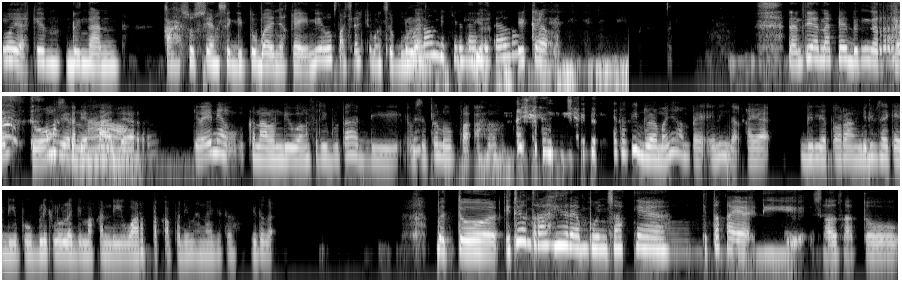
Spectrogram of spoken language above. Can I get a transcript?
lo yakin dengan kasus yang segitu banyaknya ini lo pacarnya cuma sebulan dong diceritain Iya. detail dong. Jadi kayak nanti anaknya denger Dong, masih dia sadar. Kirain yang kenalan di uang seribu tadi, habis itu lupa. eh tapi dramanya sampai ini nggak kayak dilihat orang. Jadi misalnya kayak di publik lu lagi makan di warteg apa di mana gitu, gitu nggak? Betul, itu yang terakhir yang puncaknya. Oh. Kita kayak di salah satu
